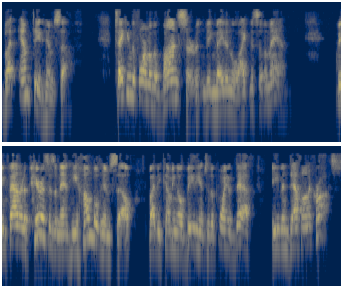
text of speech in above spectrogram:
but emptied himself, taking the form of a bondservant and being made in the likeness of a man. Being found in appearance as a man, he humbled himself by becoming obedient to the point of death, even death on a cross.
